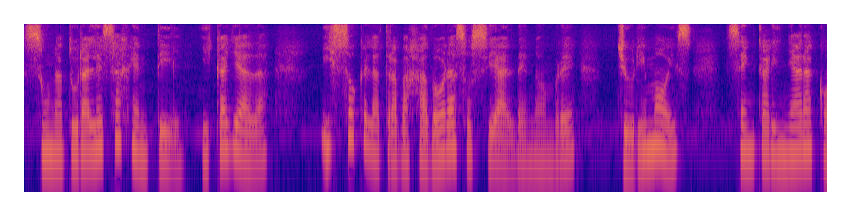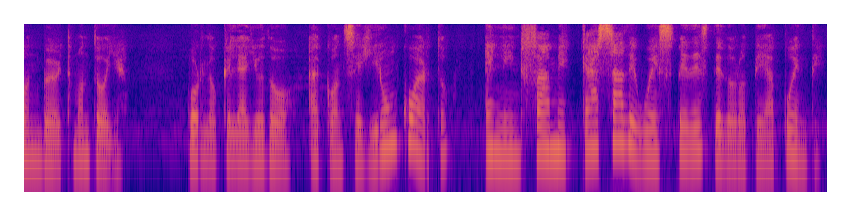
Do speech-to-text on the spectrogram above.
Su naturaleza gentil y callada hizo que la trabajadora social de nombre Judy Moyes se encariñara con Bert Montoya, por lo que le ayudó a conseguir un cuarto en la infame casa de huéspedes de Dorotea Puente,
